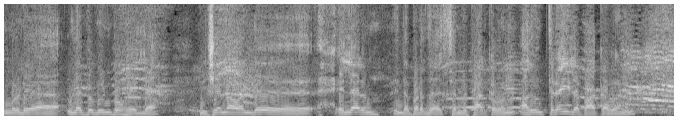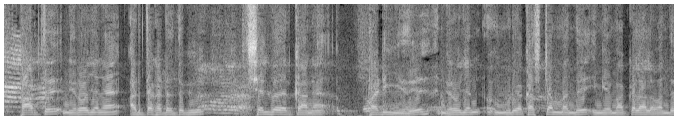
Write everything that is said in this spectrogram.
உங்களுடைய உழைப்பு வீண் போக இல்லை நிச்சயமாக வந்து எல்லாரும் இந்த படத்தை சென்று பார்க்க வேணும். அதுவும் திரையில் பார்க்க வேணும். பார்த்து நிரோஜனை அடுத்த கட்டத்துக்கு செல்வதற்கான படி இது. நிரோஜன் உங்களுடைய கஷ்டம் வந்து இங்கே மக்களால் வந்து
